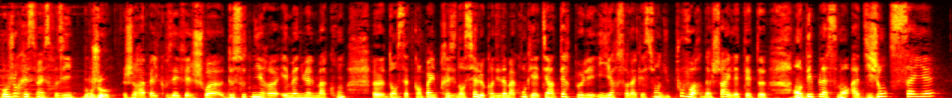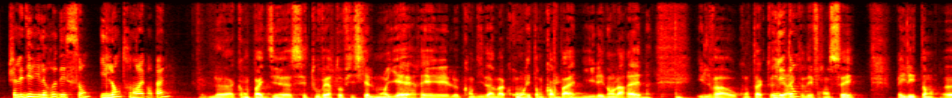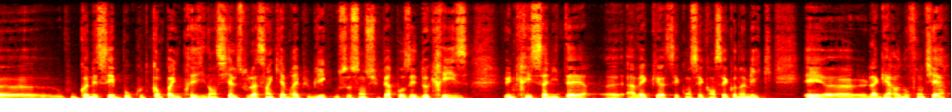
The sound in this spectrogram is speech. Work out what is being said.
Bonjour Christian Estrosi. Bonjour. Je rappelle que vous avez fait le choix de soutenir euh, Emmanuel Macron euh, dans cette campagne présidentielle. Le candidat Macron qui a été interpellé hier sur la question du pouvoir d'achat. Il était euh, en déplacement à Dijon. Ça y est, j'allais dire, il redescend, il entre dans la campagne? La campagne s'est ouverte officiellement hier et le candidat Macron est en campagne, il est dans l'arène, il va au contact direct des Français. Il est temps. Euh, vous connaissez beaucoup de campagnes présidentielles sous la Ve République où se sont superposées deux crises. Une crise sanitaire euh, avec ses conséquences économiques et euh, la guerre à nos frontières.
